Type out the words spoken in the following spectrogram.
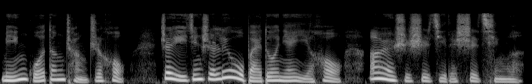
民国登场之后，这已经是六百多年以后二十世纪的事情了。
